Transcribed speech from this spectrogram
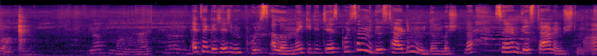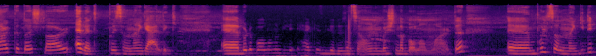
Yapma. Evet arkadaşlar şimdi polis alanına gideceğiz. Polis alanını gösterdim mi videonun başında? Sanırım göstermemiştim arkadaşlar. Evet polis alanına geldik. Ee, burada balonu herkes biliyordur zaten oyunun başında balon vardı. Ee, polis alanına gidip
